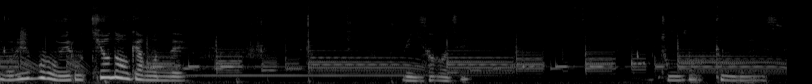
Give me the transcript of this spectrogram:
이거 일부러 위로 튀어나오게 한 건데 왜 이상하지? 정사각형으로 해야겠어요.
